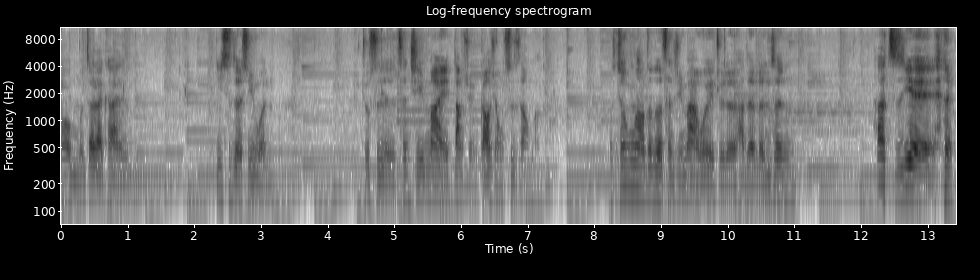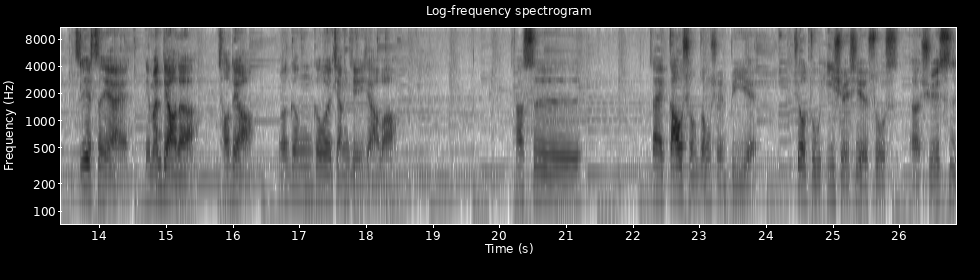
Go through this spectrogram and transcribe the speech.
然后我们再来看第四则新闻，就是陈其迈当选高雄市长嘛。我听到这个陈其迈，我也觉得他的人生，他的职业 职业生涯也蛮屌的，超屌。我要跟各位讲解一下，好不好？他是在高雄中学毕业，就读医学系的硕士，呃，学士，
